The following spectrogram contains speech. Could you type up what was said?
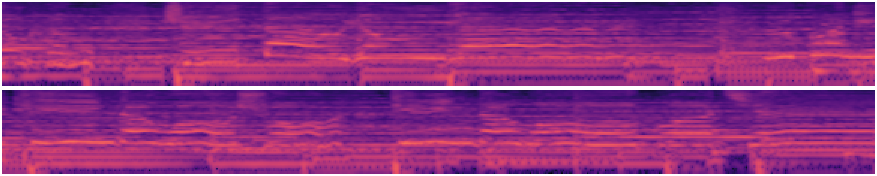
永恒。直到永远。如果你听到我说，听到我挂牵。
